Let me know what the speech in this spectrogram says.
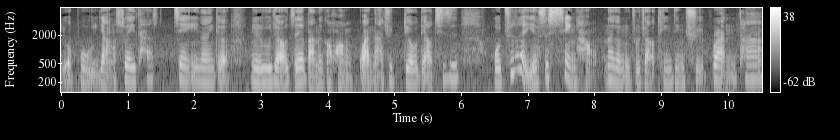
有不一样。所以她建议那个女主角直接把那个皇冠拿去丢掉。其实我觉得也是幸好那个女主角听进去，不然她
